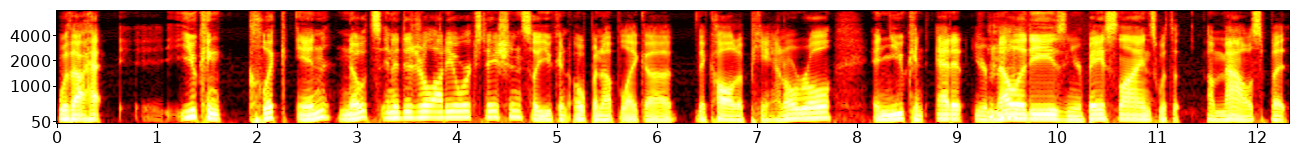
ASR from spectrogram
without ha- you can click in notes in a digital audio workstation. So you can open up like a, they call it a piano roll, and you can edit your Mhm. melodies and your bass lines with a mouse, but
